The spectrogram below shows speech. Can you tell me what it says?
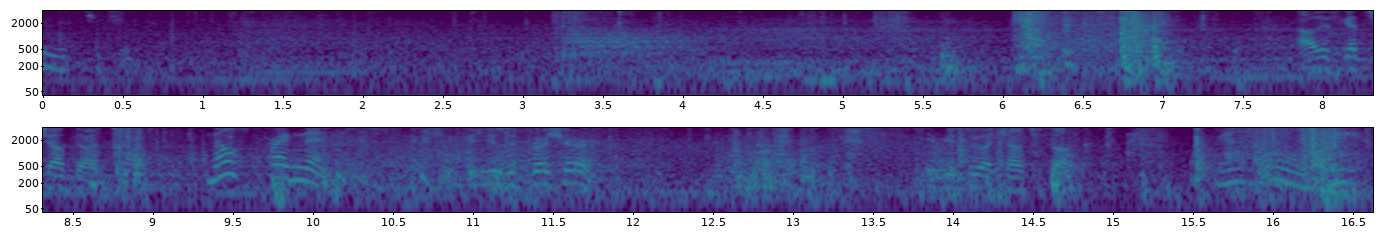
who is Choo Choo? Alice gets shotgun. Mel's pregnant. She could use the fresh air. Give you two a chance to talk. Real subtle, eh?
